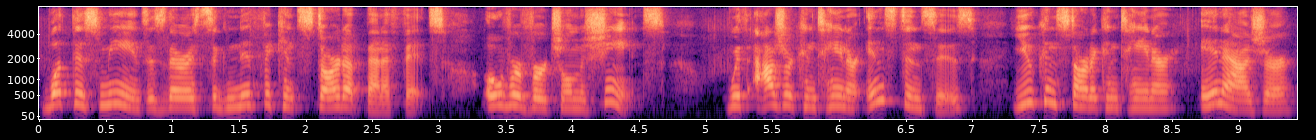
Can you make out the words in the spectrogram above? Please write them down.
What this means is there are significant startup benefits over virtual machines. With Azure Container Instances, you can start a container in Azure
